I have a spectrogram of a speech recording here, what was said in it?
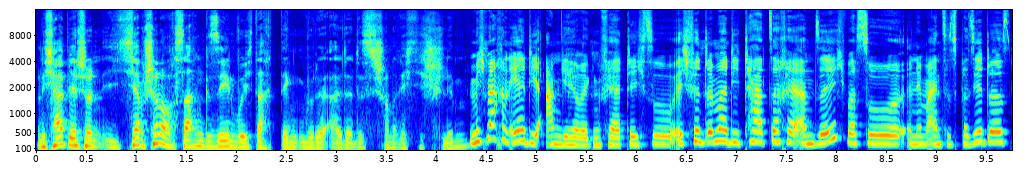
Und ich habe ja schon, ich habe schon auch Sachen gesehen, wo ich dachte, denken würde, Alter, das ist schon richtig schlimm. Mich machen eher die Angehörigen fertig. So, ich finde immer die Tatsache an sich, was so in dem Einsatz passiert ist,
